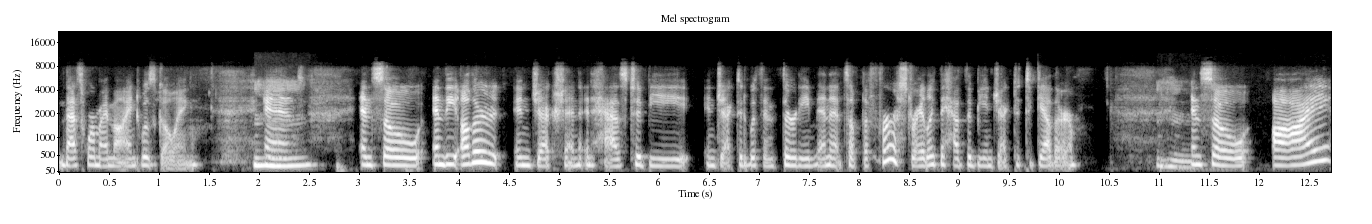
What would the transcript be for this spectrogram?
that's where my mind was going and Mhm. And so and the other injection it has to be injected within 30 minutes of the first right like they have to be injected together Mhm. and so I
